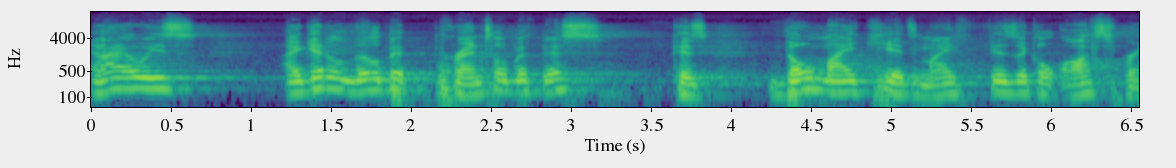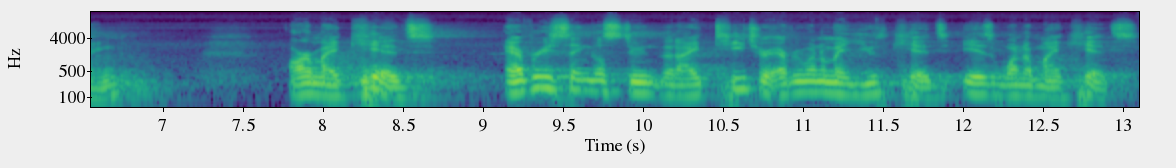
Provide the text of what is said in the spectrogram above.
and I always I get a little bit parental with this because though my kids, my physical offspring, are my kids, every single student that I teach or every one of my youth kids is one of my kids.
